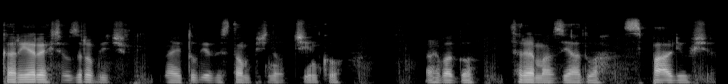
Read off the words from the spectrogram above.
Karierę chciał zrobić na YouTubie, wystąpić na odcinku, ale chyba go trema zjadła. Spalił się.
